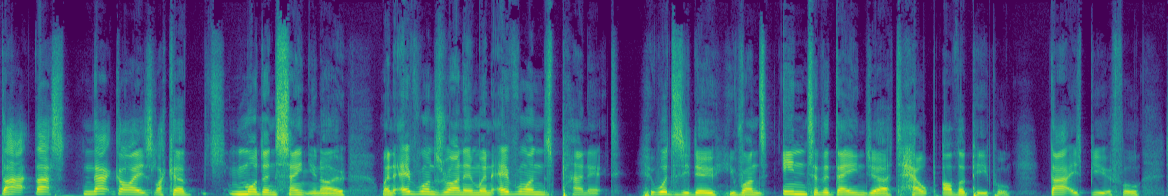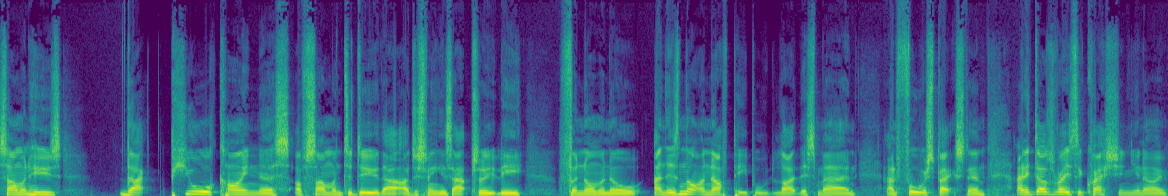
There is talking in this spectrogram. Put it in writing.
that that's that guy is like a modern saint, you know. When everyone's running, when everyone's panicked, who what does he do? He runs into the danger to help other people. That is beautiful. Someone who's that pure kindness of someone to do that, I just think is absolutely phenomenal. And there's not enough people like this man, and full respect to him. And it does raise the question, you know,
